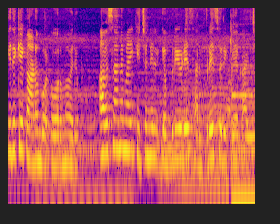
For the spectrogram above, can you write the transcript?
ഇതൊക്കെ കാണുമ്പോൾ ഓർമ്മ വരും. അവസാനമായി കിച്ചണിൽ ഗബ്രിയുടെ സർപ്രൈസ് ഒരുക്കിയ കാഴ്ച.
